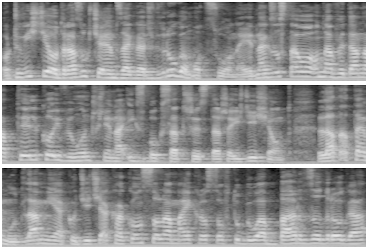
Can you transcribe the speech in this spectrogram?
Oczywiście od razu chciałem zagrać w drugą odsłonę, jednak została ona wydana tylko i wyłącznie na Xboxa 360. Lata temu dla mnie jako dzieciaka konsola Microsoftu była bardzo droga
